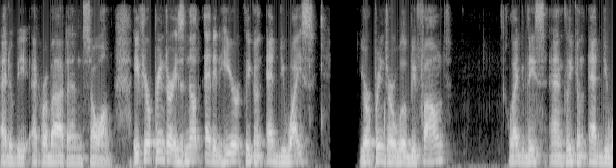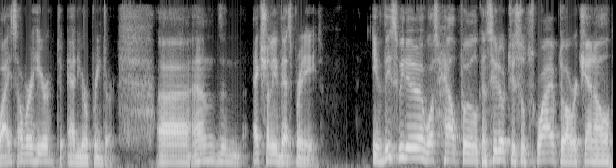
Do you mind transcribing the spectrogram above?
Adobe Acrobat, and so on. If your printer is not added here, click on Add Device. Your printer will be found like this and click on Add Device over here to add your printer. Uh, and actually, that's pretty it. If this video was helpful, consider to subscribe to our channel,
